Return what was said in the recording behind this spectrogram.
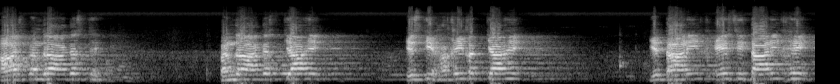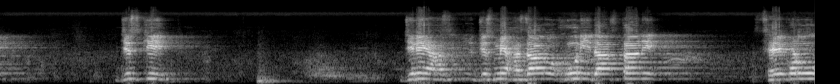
आज 15 अगस्त है। 15 अगस्त क्या है? इसकी हकीकत क्या है? ये तारीख ऐसी तारीख है जिसकी जिन्हें जिसमें हज़ारों खूनी दास्ताने सैकड़ों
